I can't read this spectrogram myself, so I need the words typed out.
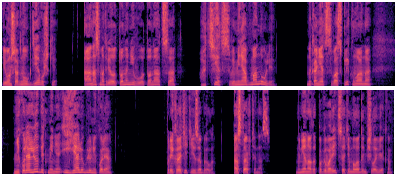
и он шагнул к девушке, а она смотрела то на него, то на отца. — Отец, вы меня обманули! Наконец воскликнула она. — Николя любит меня, и я люблю Николя. — Прекратите, Изабелла. Оставьте нас. Мне надо поговорить с этим молодым человеком.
